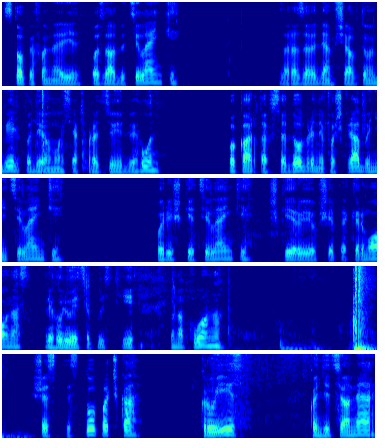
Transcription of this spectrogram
Стопи фонарі позаду ціленькі. Зараз заведемо ще автомобіль, подивимося, як працює двигун. По картах все добре, не пошкрябані, ціленькі. Поріжки ціленькі, шкірою обшите кермо в нас, регулюється пусті по наклону. Шестиступочка, круїз кондиціонер,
